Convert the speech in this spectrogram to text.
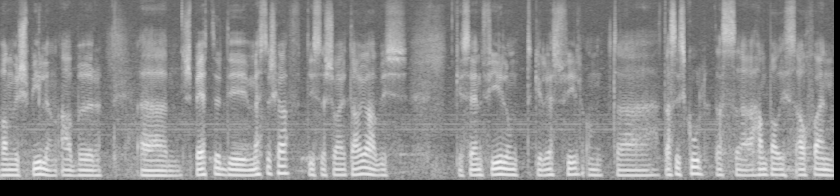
wann wir spielen, aber äh, später die Meisterschaft, diese zwei Tage, habe ich gesehen viel und gelesen viel und äh, das ist cool. Das äh, Handball ist auch ein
